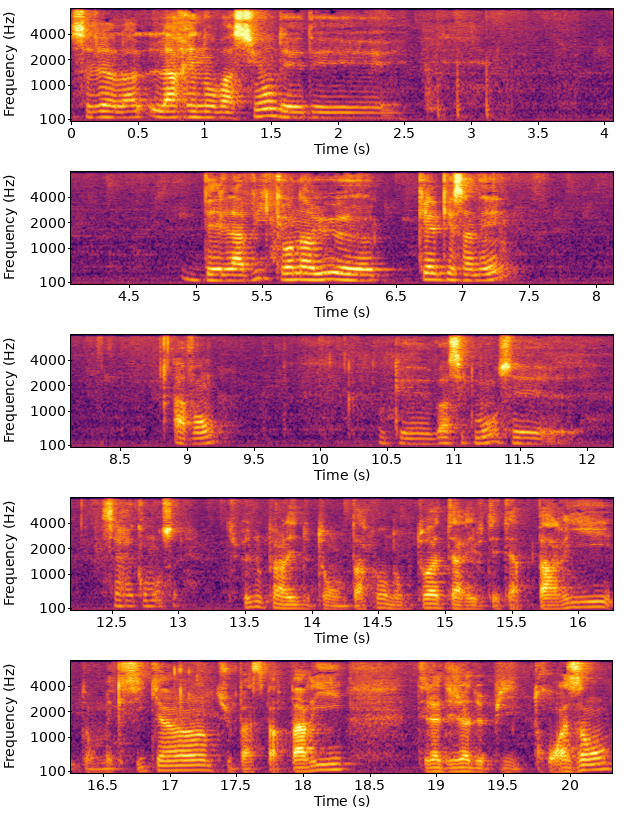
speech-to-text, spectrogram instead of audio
c'est la, la, rénovation de, de, la vie qu'on a eue euh, quelques années avant. Donc, euh, basiquement, c'est recommencer. Tu peux nous parler de ton parcours? Donc, toi, tu arrives, tu étais à Paris, donc mexicain, tu passes par Paris, tu es là déjà depuis trois ans.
